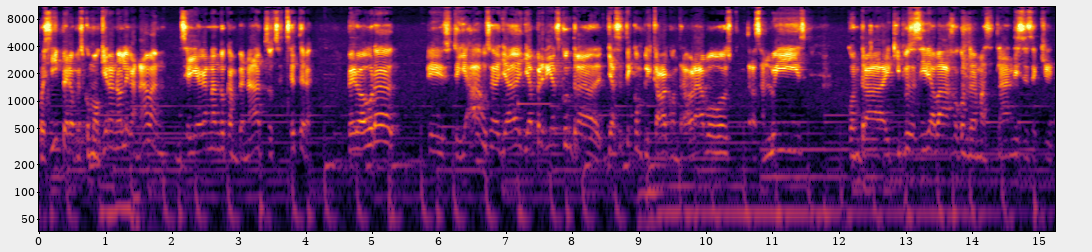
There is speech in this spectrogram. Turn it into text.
Pues sí, pero pues como quiera no le ganaban, seguía ganando campeonatos, etcétera. Pero ahora, este, ya, o sea, ya, ya perdías contra, ya se te complicaba contra Bravos, contra San Luis, contra equipos así de abajo, contra Mazatlán, dices de que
